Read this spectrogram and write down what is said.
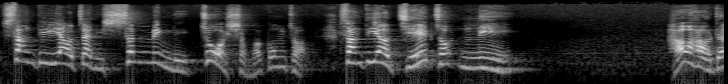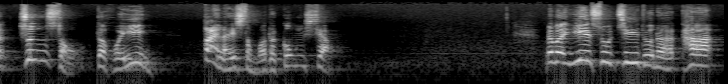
上帝要在你生命里做什么工作？上帝要接着你好好的遵守的回应带来什么的功效？那么耶稣基督呢？他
